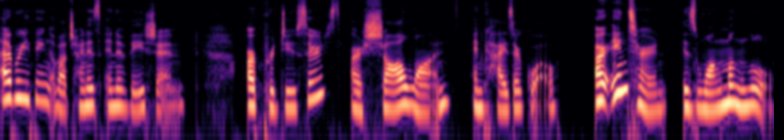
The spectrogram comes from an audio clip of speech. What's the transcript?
everything about China's innovation. Our producers are Shaw Wan and Kaiser Kuo. Our intern is Wang Menglu.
